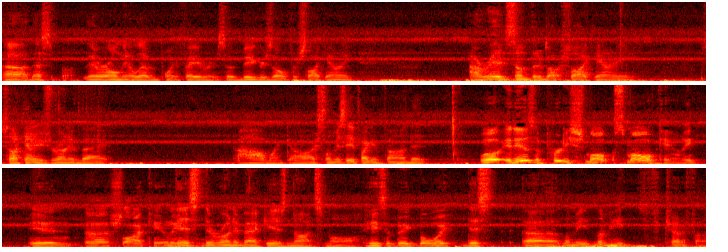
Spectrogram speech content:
uh, that's they were only 11 point favorites, so big result for Schley County. I read something about Schley County. Schley County's running back. Oh my gosh, let me see if I can find it. Well, it is a pretty small small county in uh, Schley County. This the running back is not small. He's a big boy. this uh, let me let me try to find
